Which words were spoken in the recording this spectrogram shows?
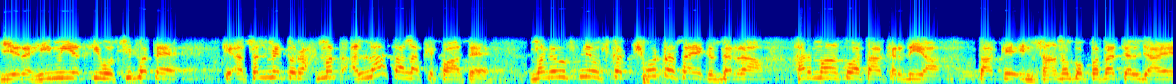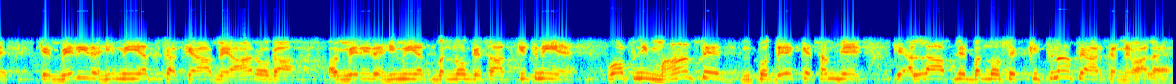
یہ رحیمیت کی وہ صفت ہے۔ کہ اصل میں تو رحمت اللہ تعالیٰ کے پاس ہے، مگر اس نے اس کا چھوٹا سا ایک ذرہ ہر ماں کو عطا کر دیا تاکہ انسانوں کو پتہ چل جائے کہ میری رحیمیت کا کیا معیار ہوگا اور میری رحیمیت بندوں کے ساتھ کتنی ہے۔ وہ اپنی ماں سے کو دیکھ کے سمجھیں کہ اللہ اپنے بندوں سے کتنا پیار کرنے والا ہے۔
